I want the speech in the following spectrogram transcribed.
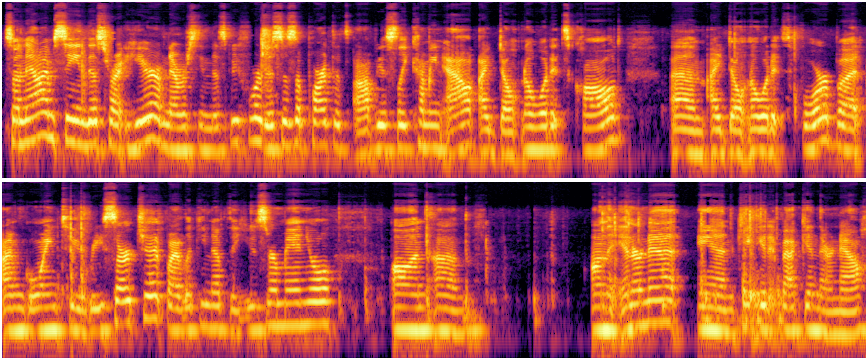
So now I'm seeing this right here. I've never seen this before. This is a part that's obviously coming out. I don't know what it's called. Um, I don't know what it's for, but I'm going to research it by looking up the user manual on um, on the internet and can't get it back in there now.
